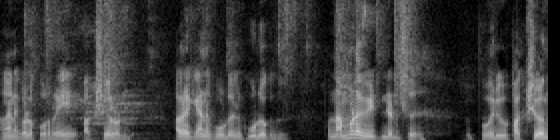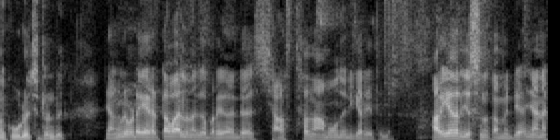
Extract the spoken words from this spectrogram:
അങ്ങനെയൊക്കെയുള്ള കുറേ പക്ഷികളുണ്ട്. അവരൊക്കെയാണ് കൂടുതലും കൂട് വെക്കുന്നത്. അപ്പോൾ നമ്മുടെ വീട്ടിന്റെ അടുത്ത് ഇപ്പോൾ ഒരു പക്ഷി വന്ന് കൂട് വെച്ചിട്ടുണ്ട്. ഞങ്ങളിവിടെ ഇരട്ടവാൽ എന്നൊക്കെ പറയും. അതിന്റെ ശാസ്ത്രനാമമൊന്നും എനിക്കറിയത്തില്ല. അറിയാതെ ജസ്റ്റ് ഒന്ന് കമന്റ് ചെയ്യുക ഞാൻ ആ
